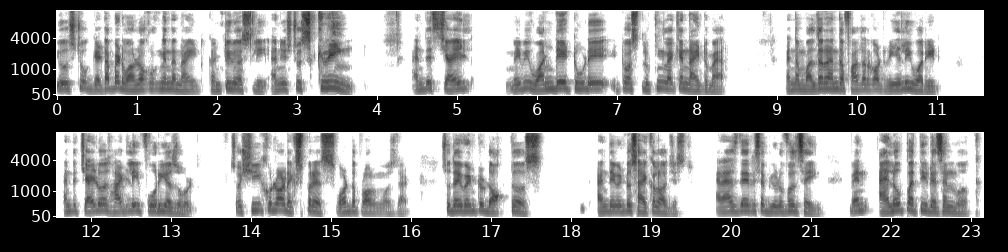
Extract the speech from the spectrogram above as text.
used to get up at one o'clock in the night continuously and used to scream. And this child, maybe one day, two day, it was looking like a nightmare. And the mother and the father got really worried. And the child was hardly four years old. So she could not express what the problem was that. So they went to doctors and they went to psychologists. And as there is a beautiful saying, when allopathy doesn't work,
